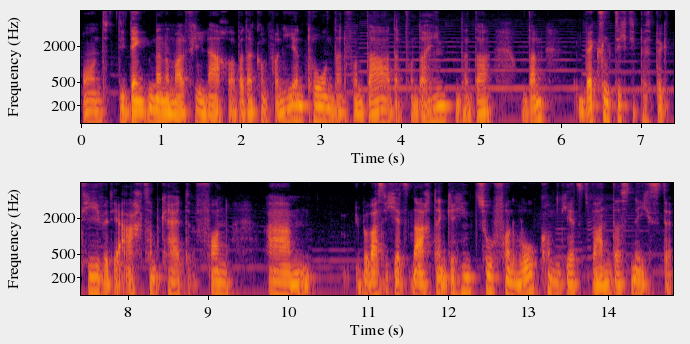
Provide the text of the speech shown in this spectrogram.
und die denken dann normal viel nach, aber dann kommt von hier ein Ton, dann von da, dann von da hinten, dann da. Und dann wechselt sich die Perspektive, die Achtsamkeit von, ähm, über was ich jetzt nachdenke, hinzu, von wo kommt jetzt wann das nächste.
